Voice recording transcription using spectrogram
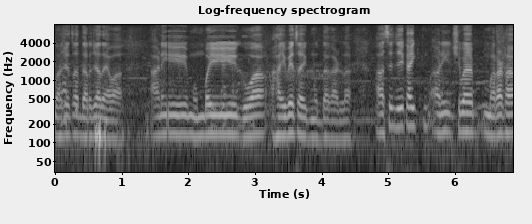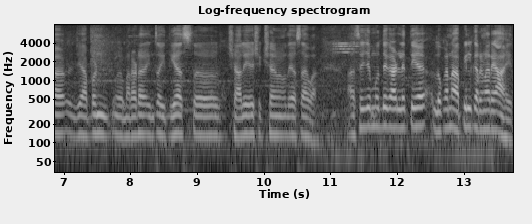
भाषेचा दर्जा द्यावा. आणि मुंबई गोवा हायवेचा एक मुद्दा काढला. असे जे काही आणि शिवाय मराठा जे आपण मराठा यांचा इतिहास शालेय शिक्षणामध्ये असावा असे जे मुद्दे काढले ते लोकांना अपील करणारे आहेत.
